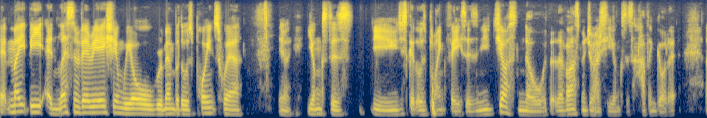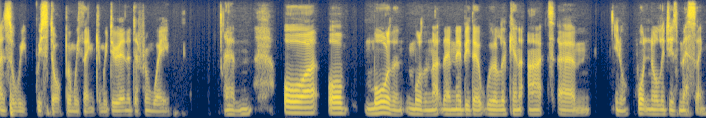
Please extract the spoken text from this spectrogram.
it might be in lesson variation. We all remember those points where you know youngsters you just get those blank faces and you just know that the vast majority of youngsters haven't got it. And so we we stop and we think and we do it in a different way. Um, or or more than more than that then maybe that we're looking at um, you know what knowledge is missing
